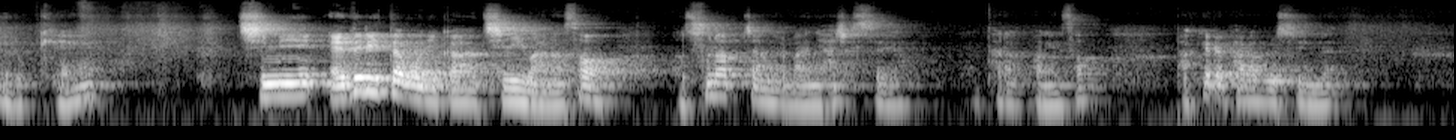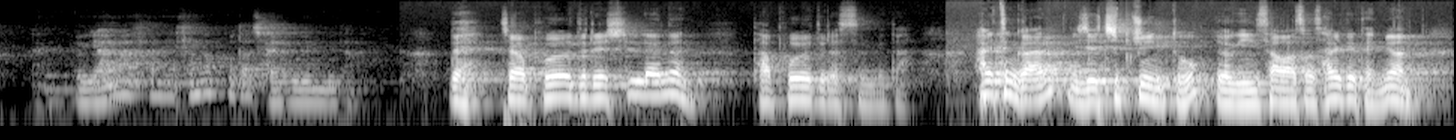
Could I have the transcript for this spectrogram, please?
이렇게 짐이 애들이 있다 보니까 짐이 많아서 수납장을 많이 하셨어요. 다락방에서 밖에를 바라볼 수 있는 여기 하나산이 생각보다 잘 보입니다. 네, 제가 보여드릴 실내는 다 보여드렸습니다. 하여튼간 이제 집주인도 여기 이사 와서 살게 되면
